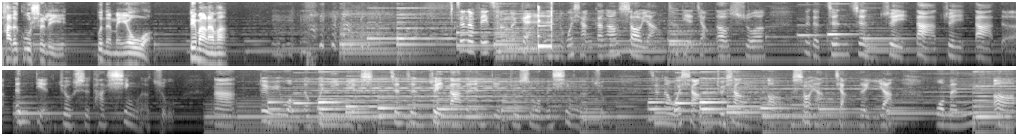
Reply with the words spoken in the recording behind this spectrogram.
他的故事里不能没有我，对吗，兰芳？真的非常的感恩。我想刚刚少阳特别讲到说，那个真正最大最大的恩典就是他信了主。那对于我们的婚姻也是真正最大的恩典，就是我们信了主。真的，我想就像呃邵阳讲的一样，我们呃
